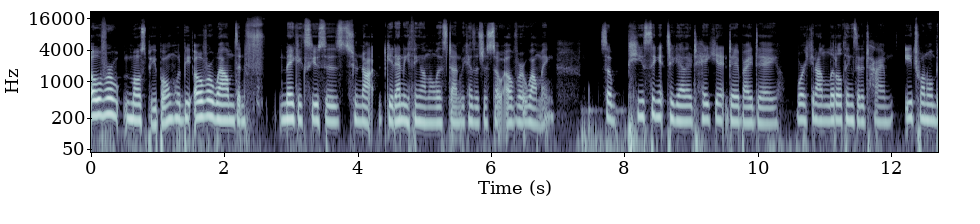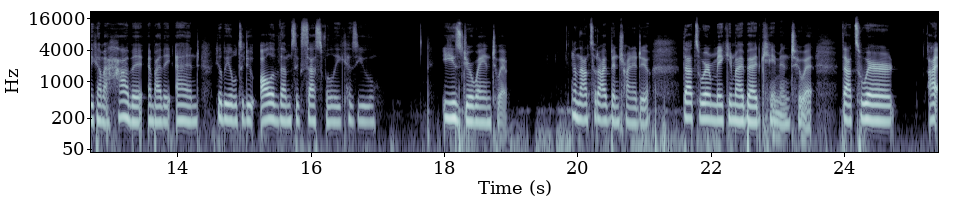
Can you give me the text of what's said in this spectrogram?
over, most people would be overwhelmed and f- make excuses to not get anything on the list done because it's just so overwhelming. So, piecing it together, taking it day by day, working on little things at a time, each one will become a habit. And by the end, you'll be able to do all of them successfully because you eased your way into it. And that's what I've been trying to do. That's where making my bed came into it. That's where I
